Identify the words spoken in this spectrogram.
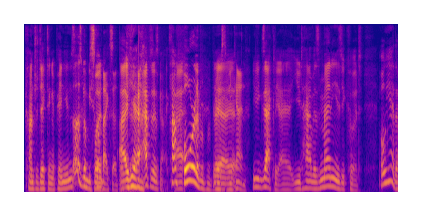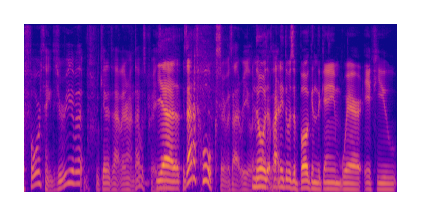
contradicting opinions. There's gonna be but- scumbags out there, Uh, yeah, absolutely. Have Uh, four Liverpool players if you can. You- exactly. Uh, you'd have as many as you could. Oh yeah, the four thing. Did you read about that? We'll get into that later on. That was crazy. Yeah. Is that a hoax or was that real? No, th- that? apparently there was a bug in the game where if you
